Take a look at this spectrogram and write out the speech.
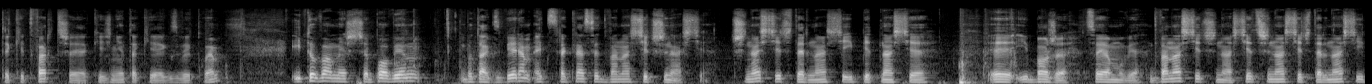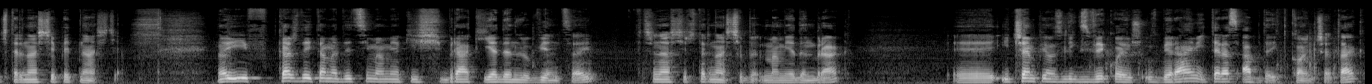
Takie twardsze jakieś, nie takie jak zwykłe. I to wam jeszcze powiem, bo tak, zbieram ekstraklasę 12-13. 13-14 i 15 yy, i Boże, co ja mówię? 12-13, 13-14 i 14-15. No i w każdej tam edycji mam jakiś brak jeden lub więcej. W 13-14 by- mam jeden brak. Yy, I Champions League zwykłe już uzbierałem i teraz update kończę, tak?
